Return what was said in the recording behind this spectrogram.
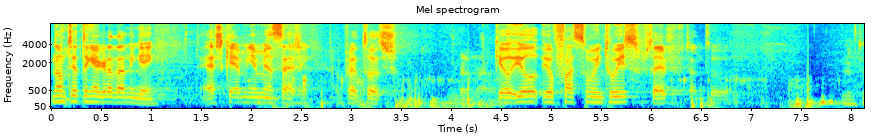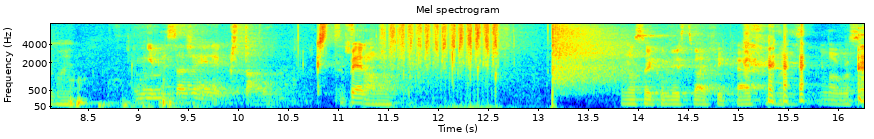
não tentem agradar ninguém. Acho que é a minha mensagem para todos. Bernardo. Que eu, eu, eu faço muito isso, percebes? Portanto, Muito bem. A minha mensagem é que se- espera. Não sei como isto vai ficar, mas logo assim.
